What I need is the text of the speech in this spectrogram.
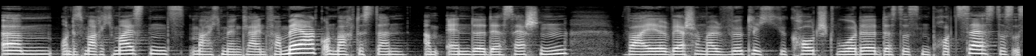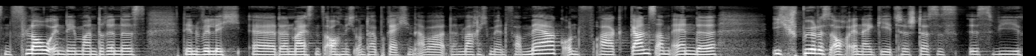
ähm, und das mache ich meistens, mache ich mir einen kleinen Vermerk und mache das dann am Ende der Session, weil wer schon mal wirklich gecoacht wurde, das ist ein Prozess, das ist ein Flow, in dem man drin ist, den will ich äh, dann meistens auch nicht unterbrechen. Aber dann mache ich mir einen Vermerk und frage ganz am Ende, ich spüre das auch energetisch, dass es ist wie,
